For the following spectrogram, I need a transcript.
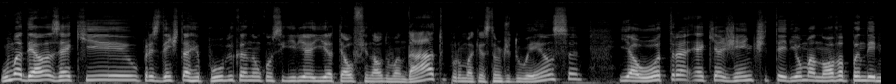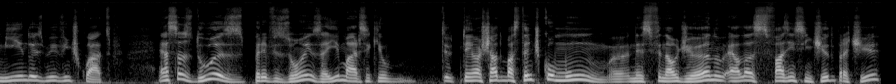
Uma delas é que o presidente da República não conseguiria ir até o final do mandato por uma questão de doença, e a outra é que a gente teria uma nova pandemia em 2024. Essas duas previsões aí, Márcia, que eu eu tenho achado bastante comum eh, nesse final de ano, elas fazem sentido para ti?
